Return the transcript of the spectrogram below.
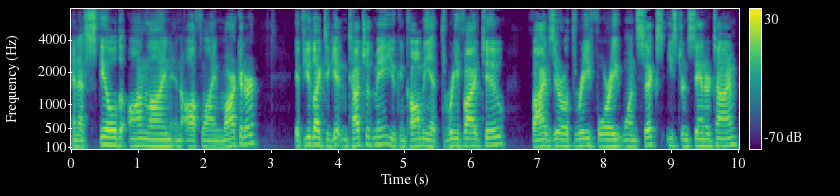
and a skilled online and offline marketer. If you'd like to get in touch with me, you can call me at 352 503 4816 Eastern Standard Time.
